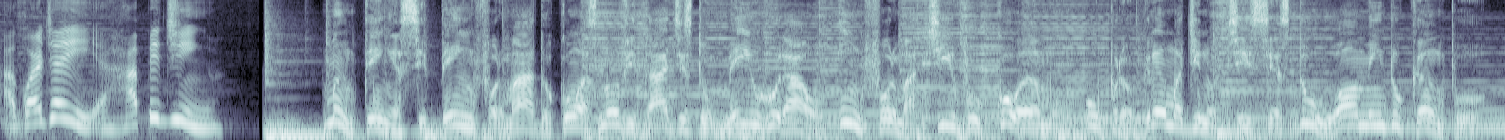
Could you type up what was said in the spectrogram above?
Aguarde aí, é rapidinho. Mantenha-se bem informado com as novidades do meio rural. Informativo Coamo, o programa de notícias do homem do campo.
